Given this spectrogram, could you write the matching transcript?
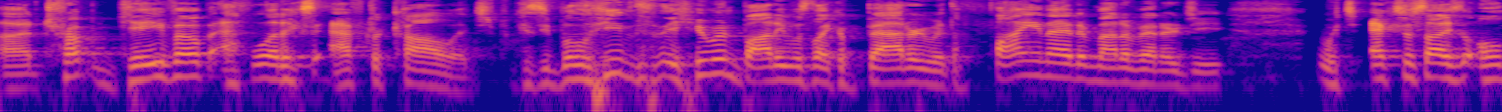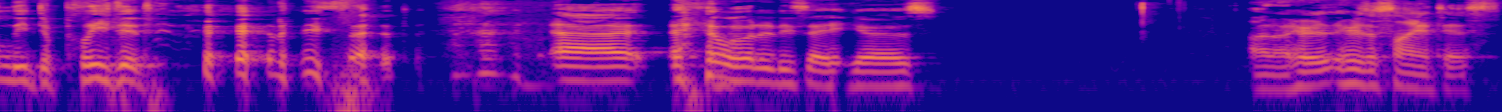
Uh, Trump gave up athletics after college because he believed that the human body was like a battery with a finite amount of energy, which exercise only depleted. he said, uh, "What did he say?" He goes, "Oh no, here, here's a scientist."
